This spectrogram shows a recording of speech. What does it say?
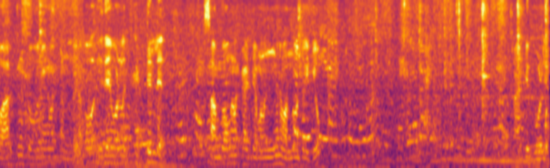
പാർക്കിംഗ് സൗകര്യങ്ങളൊക്കെ ഉണ്ട്. അപ്പോൾ ഇതേപോലെ കിട്ടില്ലൻ സംഭവങ്ങളൊക്കെ ആയിട്ട് നമ്മൾ ഇങ്ങനെ വന്നുകൊണ്ടിരിക്കും. അടിപൊളി.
